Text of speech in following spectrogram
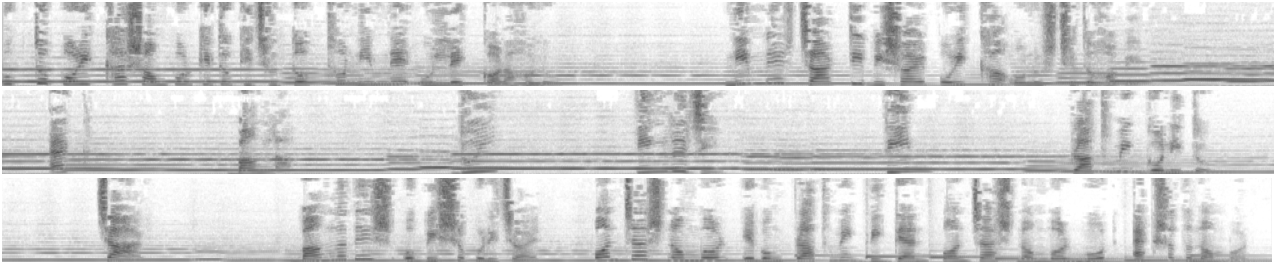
উক্ত পরীক্ষা সম্পর্কিত কিছু তথ্য নিম্নে উল্লেখ করা হল। নিম্নের চারটি বিষয়ে পরীক্ষা অনুষ্ঠিত হবে। এক, বাংলা। দুই, ইংরেজি। তিন, প্রাথমিক গণিত। চার, বাংলাদেশ ও বিশ্ব পরিচয়, পঞ্চাশ নম্বর এবং প্রাথমিক বিজ্ঞান, পঞ্চাশ নম্বর মোট একশত নম্বর।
